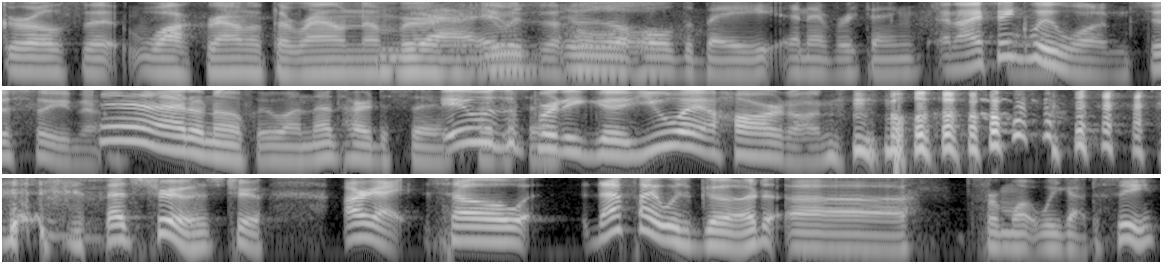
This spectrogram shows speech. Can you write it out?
girls that walk around with the round number. yeah, it, was. it was a whole debate and everything. And I think we won, just so you know. Yeah, I don't know if we won. That's hard to say. It was a say. pretty good. You went hard on both of them. That's true. That's true. All right. So that fight was good, uh, from what we got to see.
